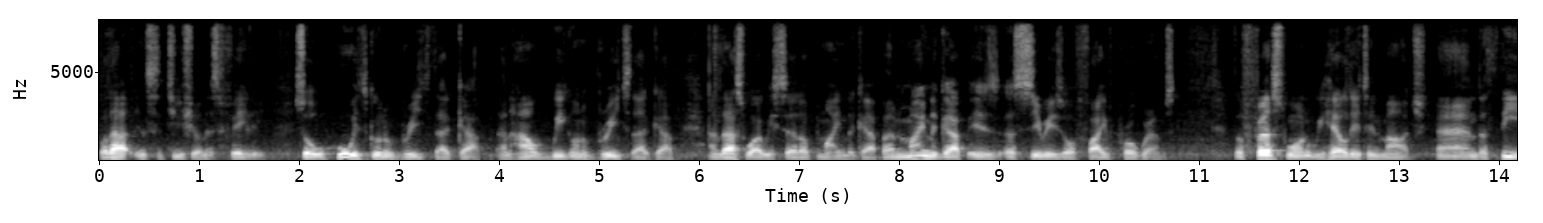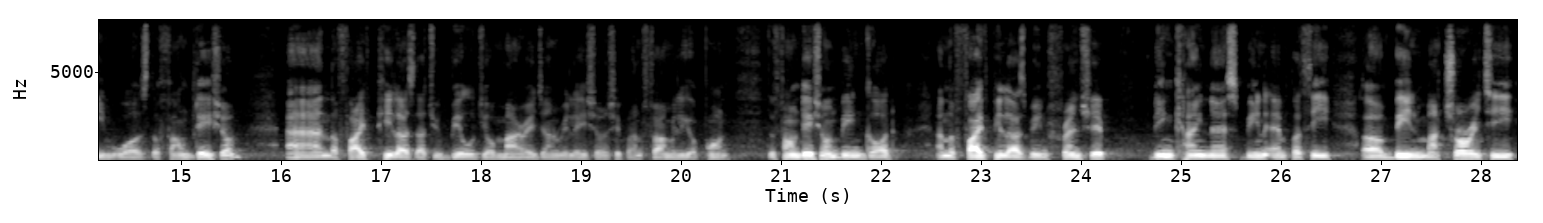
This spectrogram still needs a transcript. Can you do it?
But that institution is failing. So who is going to bridge that gap and how are we going to bridge that gap? And that's why we set up Mind the Gap. And Mind the Gap is a series of five programs. The first one, we held it in March, and the theme was the foundation and the five pillars that you build your marriage and relationship and family upon. The foundation being God, and the five pillars being friendship, being kindness, being empathy, uh, being maturity,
